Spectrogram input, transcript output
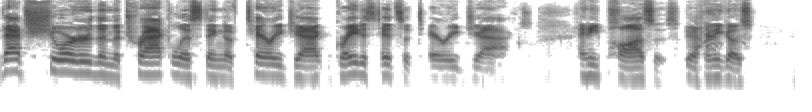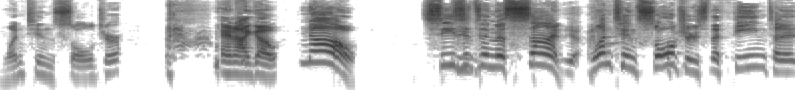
that's shorter than the track listing of Terry Jack greatest hits of Terry Jacks. And he pauses. Yeah. And he goes, One Tin Soldier? and I go, No. Seasons in the Sun. Yeah. One Tin Soldier's the theme to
